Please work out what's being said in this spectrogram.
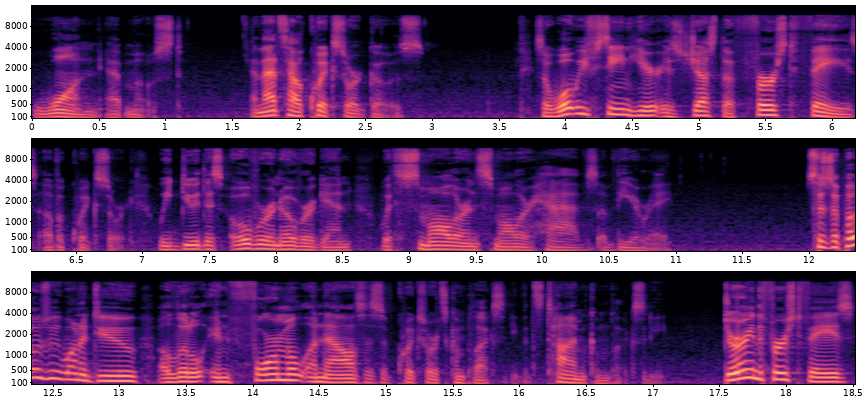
1 at most. And that's how quicksort goes. So what we've seen here is just the first phase of a quicksort. We do this over and over again with smaller and smaller halves of the array. So suppose we want to do a little informal analysis of quicksort's complexity, its time complexity. During the first phase,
